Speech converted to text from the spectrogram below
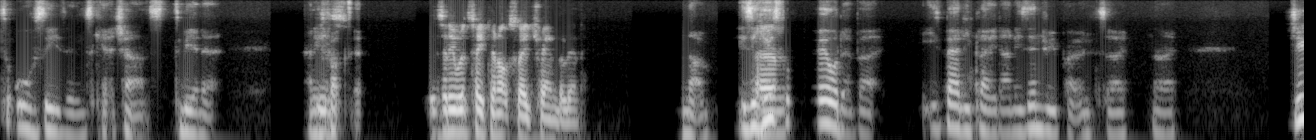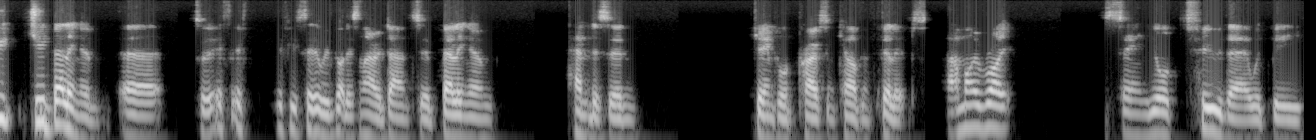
to all seasons to get a chance to be in it, and he He's- fucked it. Has anyone taken Oxlade Chamberlain? No, he's a Um, useful fielder, but he's barely played and he's injury prone. So no. Jude, Jude Bellingham. Uh, so if, if if you say that we've got this narrowed down to Bellingham, Henderson, James Ward-Prowse, and Kalvin Phillips, am I right saying your two there would be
